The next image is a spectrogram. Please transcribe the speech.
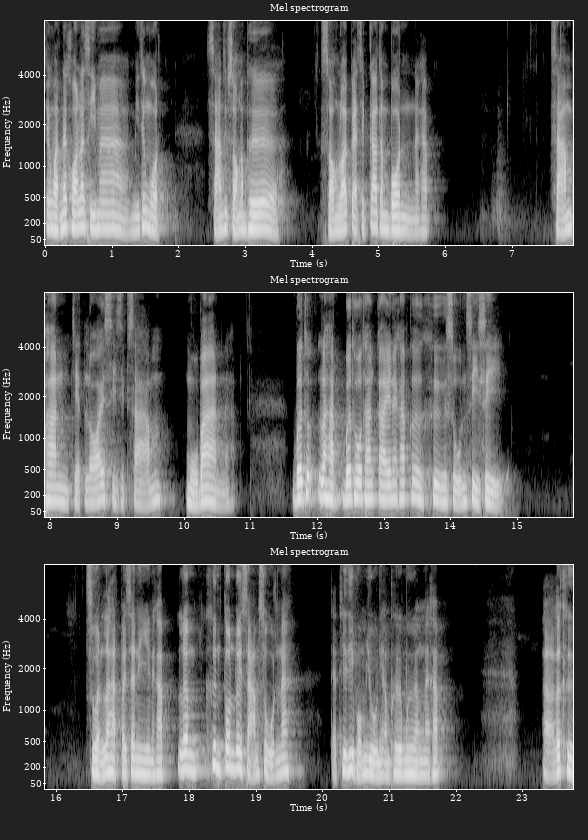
จังหวัดนครราชสีมามีทั้งหมด 32อำเภอ 289 ตำบลนะครับ 3,743 หมู่บ้านนะครับ เบอร์รหัสเบอร์โทรทางไกลนะครับก็คือ 044 ส่วนรหัสไปรษณีย์นะครับ เริ่มขึ้นต้นด้วย 30 นะ แต่ที่ที่ผมอยู่เนี่ยอำเภอเมืองนะครับอ่าก็คือ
